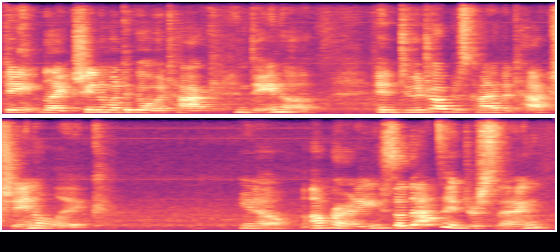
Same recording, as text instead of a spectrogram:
da- like Shayna went to go attack Dana, and Doudrop just kind of attacked Shayna like, you know, I'm ready. So that's interesting.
